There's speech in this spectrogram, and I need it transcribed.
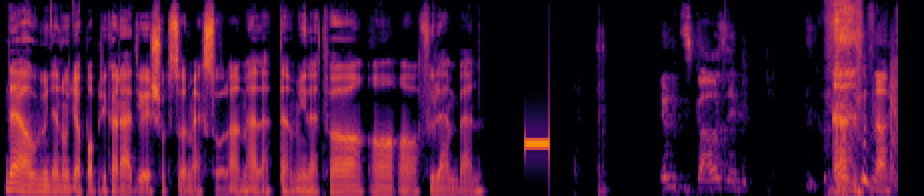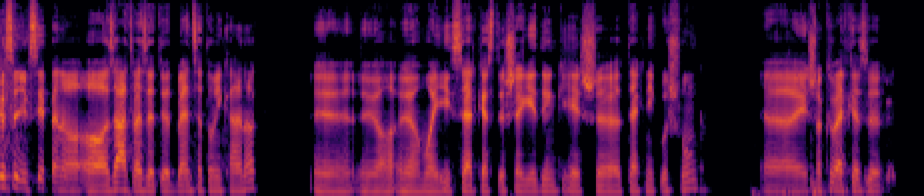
de ugyanúgy a Paprika Rádió is sokszor megszólal mellettem, illetve a, a, a fülemben. Na, köszönjük szépen a, az átvezetőt Bence Tomikának. Ő, ő, a, ő a mai szerkesztősegédünk és technikusunk. És a következő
